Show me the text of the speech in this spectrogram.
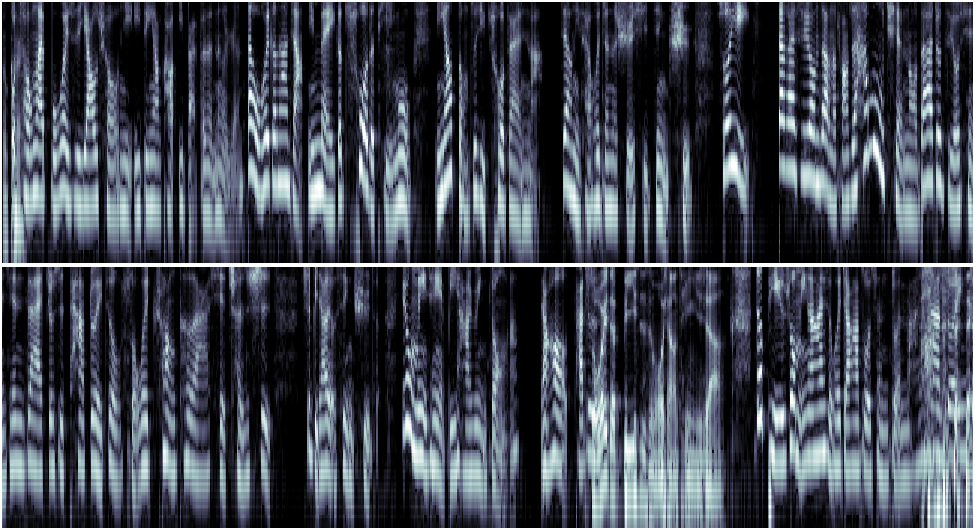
嗯 okay. 我从来不会是要求你一定要考一百分的那个人，但我会跟他讲，你每一个错的题目，你要懂自己错在哪，这样你才会真的学习进去。所以。大概是用这样的方式，他目前呢，大概就只有显现在就是他对这种所谓创客啊、写程式是比较有兴趣的，因为我们以前也逼他运动啊。然后他就所谓的 B 是什么？我想要听一下。就比如说，我们刚开始会教他做深蹲嘛，让他蹲一蹲，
